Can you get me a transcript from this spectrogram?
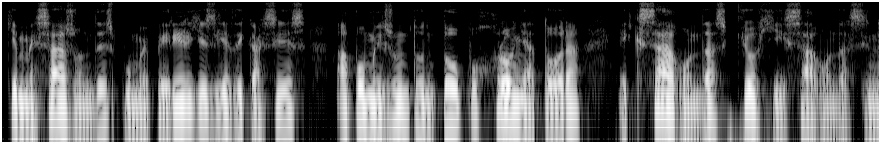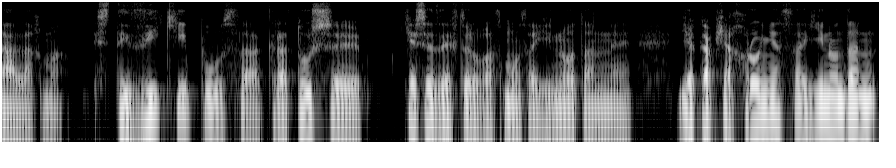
και μεσάζοντες που με περίεργες διαδικασίες απομιζούν τον τόπο χρόνια τώρα, εξάγοντας και όχι εισάγοντας συνάλλαγμα. Στη δίκη που θα κρατούσε και σε δεύτερο βαθμό θα γινόταν ε, για κάποια χρόνια, θα γίνονταν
